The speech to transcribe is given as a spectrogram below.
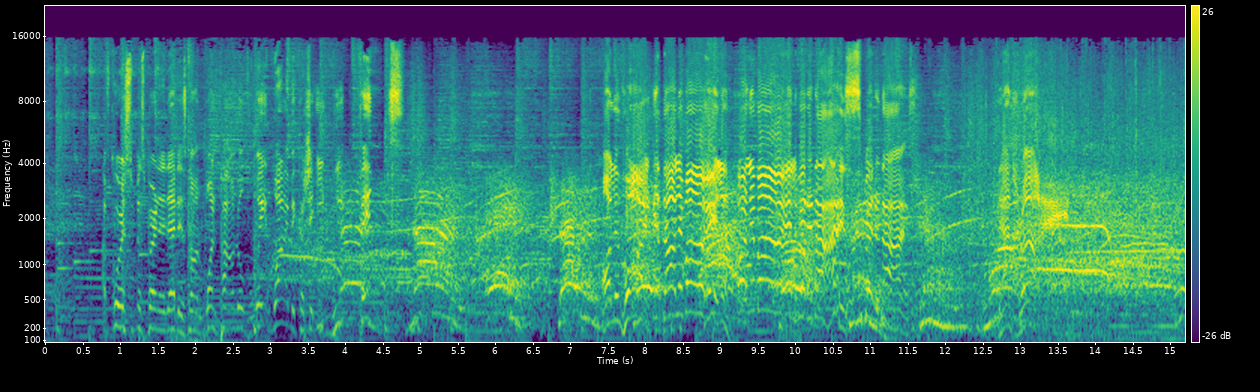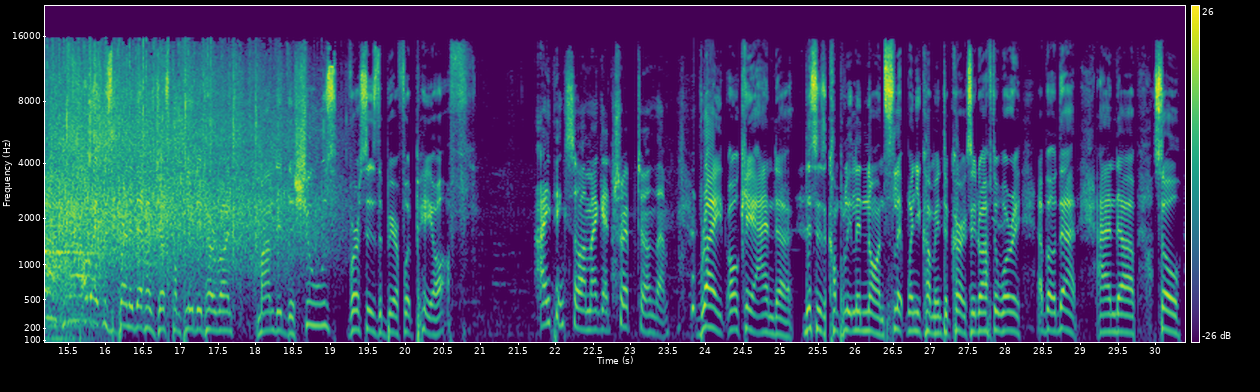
Of course, Miss Bernadette is not one pound overweight. Why? Because she eat wheat thins. Olive oil, get the olive oil. Olive oil, very nice, very nice. That's right. All right, Miss Bernadette has just completed her run. Mom did the shoes versus the barefoot payoff. I think so. I might get tripped on them. Right, okay, and uh, this is completely non slip when you come into Kirk, so you don't have to worry about that. And uh, so,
